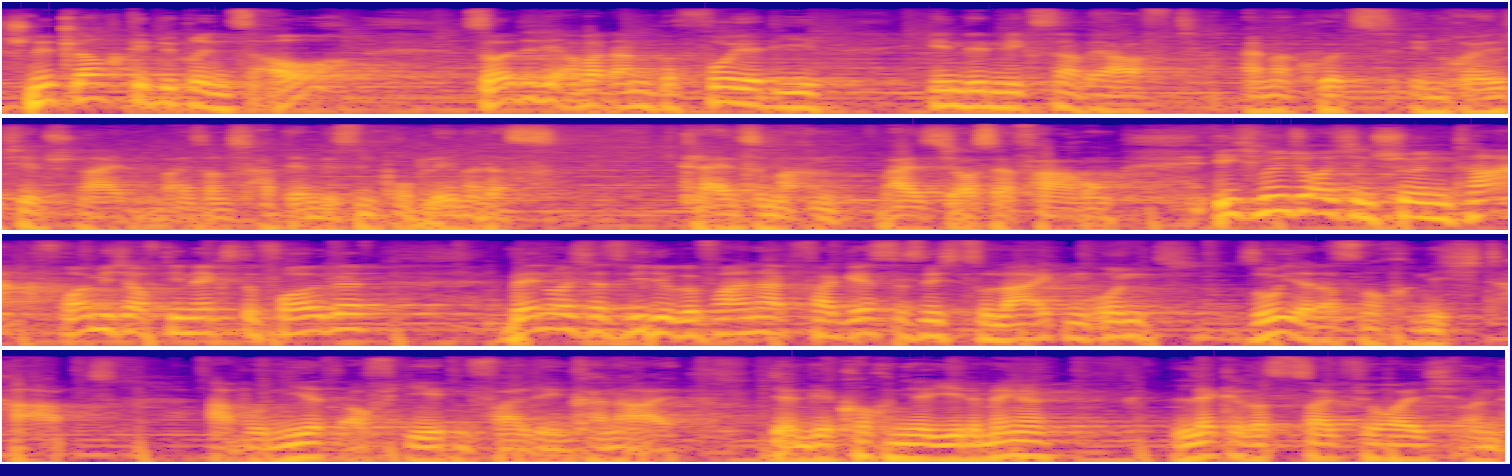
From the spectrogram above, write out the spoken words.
Schnittlauch geht übrigens auch, solltet ihr aber dann bevor ihr die in den Mixer werft einmal kurz in Röllchen schneiden, weil sonst habt ihr ein bisschen Probleme das klein zu machen, weiß ich aus Erfahrung. Ich wünsche euch einen schönen Tag, freue mich auf die nächste Folge. Wenn euch das Video gefallen hat, vergesst es nicht zu liken und so ihr das noch nicht habt, abonniert auf jeden Fall den Kanal. Denn wir kochen hier jede Menge leckeres Zeug für euch und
